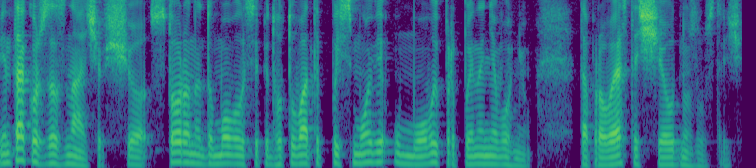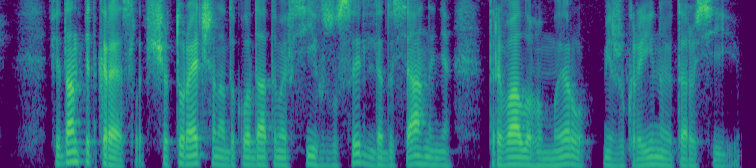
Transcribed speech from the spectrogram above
Він також зазначив, що сторони домовилися підготувати письмові умови припинення вогню та провести ще одну зустріч. Фідан підкреслив, що Туреччина докладатиме всіх зусиль для досягнення тривалого миру між Україною та Росією.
